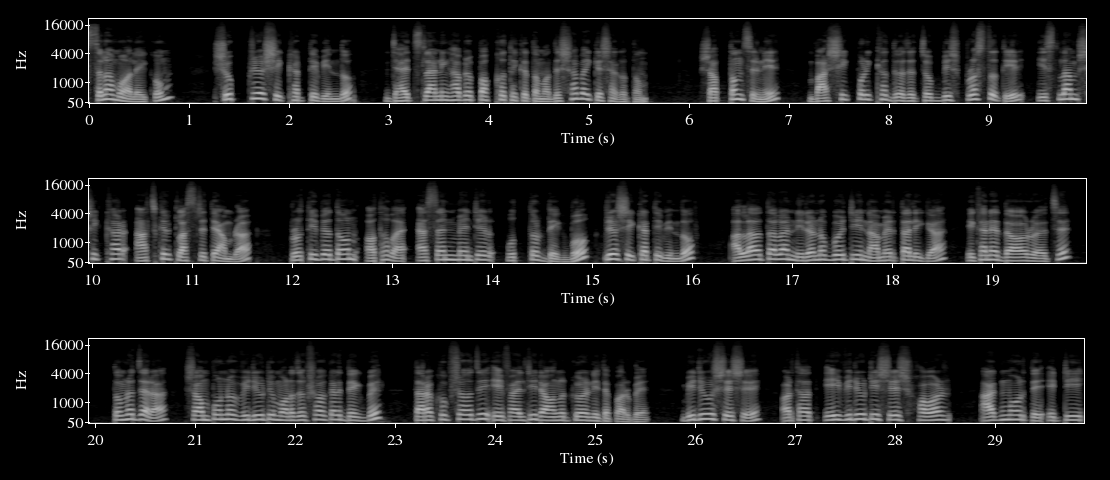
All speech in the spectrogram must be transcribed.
আসসালামু আলাইকুম। সুপ্রিয় শিক্ষার্থীবৃন্দ, জাহিদস লার্নিং হাবের পক্ষ থেকে তোমাদের সবাইকে স্বাগতম। সপ্তম শ্রেণির বার্ষিক পরীক্ষা দু প্রস্তুতির ইসলাম শিক্ষার আজকের ক্লাসটিতে আমরা প্রতিবেদন অথবা অ্যাসাইনমেন্টের উত্তর দেখব। প্রিয় শিক্ষার্থীবৃন্দ, আল্লাহ তালার নিরানব্বইটি নামের তালিকা এখানে দেওয়া রয়েছে। তোমরা যারা সম্পূর্ণ ভিডিওটি মনোযোগ সহকারে দেখবে, তারা খুব সহজেই এই ফাইলটি ডাউনলোড করে নিতে পারবে। ভিডিওর শেষে, অর্থাৎ এই ভিডিওটি শেষ হওয়ার আগ মুহূর্তে একটি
